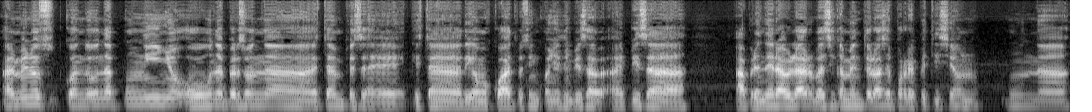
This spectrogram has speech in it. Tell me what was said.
al menos cuando un niño o una persona está eh, que está, digamos, cuatro o cinco años, empieza, empieza a aprender a hablar, básicamente lo hace por repetición, ¿no? Una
